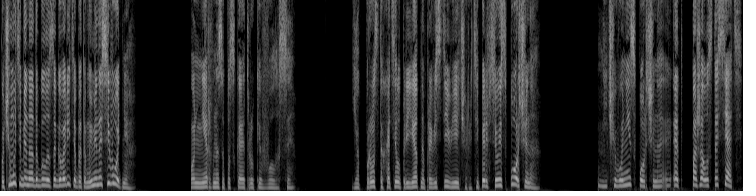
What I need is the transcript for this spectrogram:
Почему тебе надо было заговорить об этом именно сегодня?» Он нервно запускает руки в волосы. «Я просто хотел приятно провести вечер, а теперь все испорчено!» «Ничего не испорчено. Эд, пожалуйста, сядь!»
